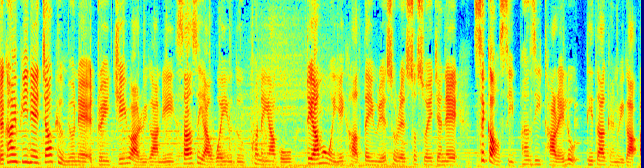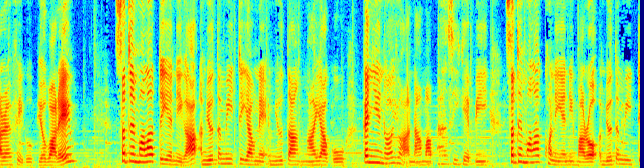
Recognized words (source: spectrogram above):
ရခိုင်ပြည်နယ်ကြောက်ဖြူမြို့နယ်အတွင်းကြီးရွာတွေကနေစားစရာဝယ်ယူသူ9ယောက်ကိုတရားမဝင်ရိတ်ခါတည်ယူရဲဆိုတဲ့ဆွဆွဲချက်နဲ့စစ်ကောင်စီဖမ်းဆီးထားတယ်လို့ဒေသခံတွေက RFA ကိုပြောပါတယ်။စက်တင်ဘာလ၁ရက်နေ့ကအမျိုးသမီး၁ယောက်နဲ့အမျိုးသား9ယောက်ကိုကညင်တော်ရွာအနားမှာဖမ်းဆီးခဲ့ပြီးစက်တင်ဘာလ9ရက်နေ့မှာတော့အမျိုးသမီး၁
